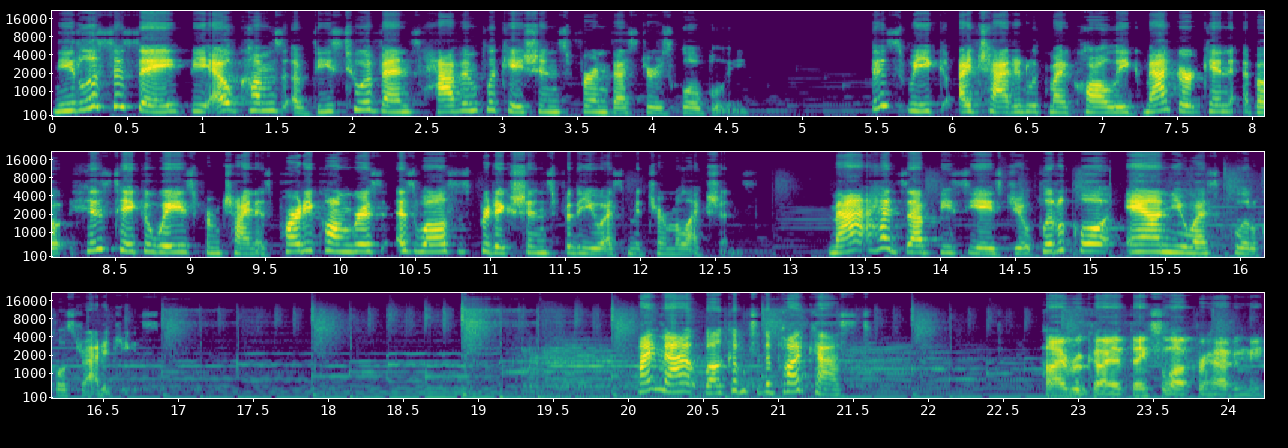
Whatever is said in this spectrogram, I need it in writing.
Needless to say, the outcomes of these two events have implications for investors globally. This week, I chatted with my colleague Matt Gertken about his takeaways from China's Party Congress as well as his predictions for the US midterm elections. Matt heads up BCA's geopolitical and US political strategies. Hi, Matt. Welcome to the podcast. Hi, Roukaya. Thanks a lot for having me.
